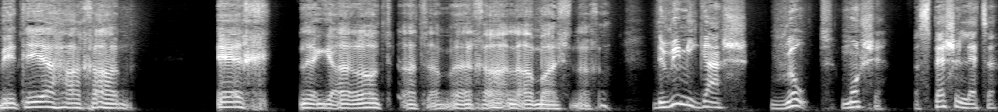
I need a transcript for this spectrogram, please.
ותהיה חכם איך The Ri Migash wrote Moshe a special letter,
